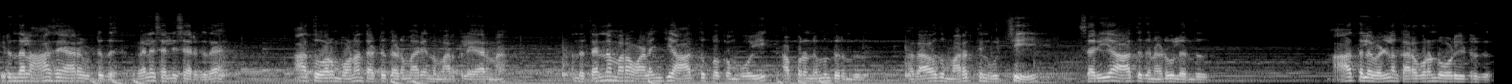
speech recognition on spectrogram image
இருந்தாலும் ஆசை யார விட்டுது? விலை சல்லிசா இருக்குதே. ஆற்று ஓரம் போனால் தட்டு தடுமாறி அந்த மரத்தில் ஏறினா அந்த தென்னை மரம் வளைஞ்சி ஆற்று பக்கம் போய் அப்புறம் நிமிந்து இருந்தது. அதாவது மரத்தின் உச்சி சரியாக ஆற்றுக்கு நடுவில் இருந்தது. ஆற்றுல வெள்ளம் கரபுரண்டு ஓடிட்டு இருக்கு.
